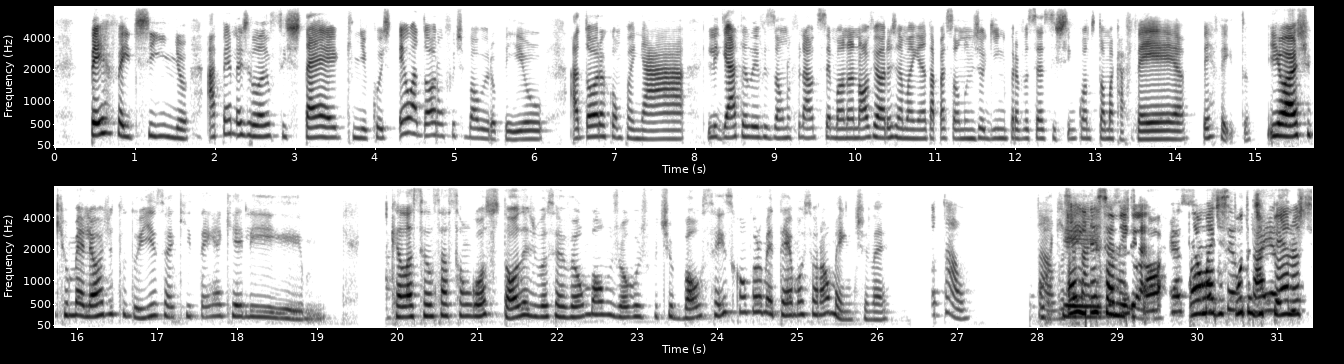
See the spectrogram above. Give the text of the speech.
perfeitinho, apenas lances técnicos. Eu adoro um futebol europeu, adoro acompanhar, ligar a televisão no final de semana, 9 horas da manhã, tá passando um joguinho para você assistir enquanto toma café. Perfeito. E eu acho que o melhor de tudo isso é que tem aquele aquela sensação gostosa de você ver um bom jogo de futebol sem se comprometer emocionalmente, né? Total. Porque é isso, amiga. É, é, uma disputa de pênaltis.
